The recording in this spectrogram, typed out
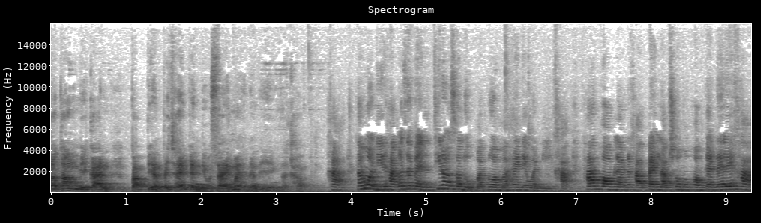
ต้องต้องมีการปรับเปลี่ยนไปใช้เป็น New Site ใหม่นั่นเองนะครับค่ะ ทั้งหมดนี้นะคะก็จะเป็นที่เราสรุปมัดรวมมาให้ในวันนี้ค่ะ ถ้าพร้อมแล้วนะคะ ไปรับชมพร้อมๆกันได้เลยค่ะ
